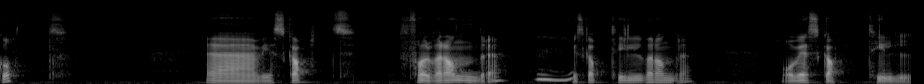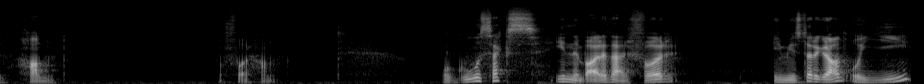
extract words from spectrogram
godt. Eh, vi er skapt for hverandre. Vi er skapt til hverandre. Og vi er skapt til Han. Og for Han. Og god sex innebærer derfor i mye større grad å gi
